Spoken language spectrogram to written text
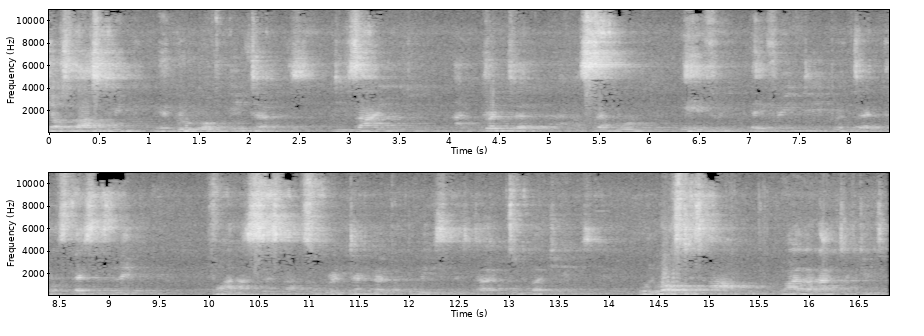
Just last week, a group of interns designed and printed and assembled a, 3, a 3D printed prosthesis limb for an assistant superintendent of police, Mr. Tumba James, who lost his arm while on active duty.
